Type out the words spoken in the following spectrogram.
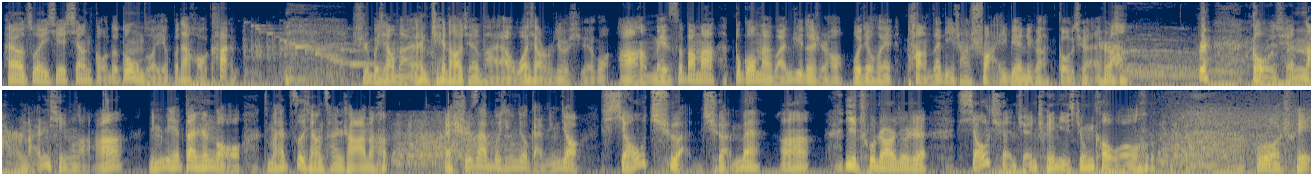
还要做一些像狗的动作，也不太好看。实不相瞒，这套拳法呀，我小时候就学过啊。每次爸妈不给我买玩具的时候，我就会躺在地上耍一遍这个狗拳，是吧？不是，狗拳哪儿难听了啊？你们这些单身狗怎么还自相残杀呢？哎，实在不行就改名叫小犬犬呗啊！一出招就是小犬犬捶你胸口哦，不是我吹。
